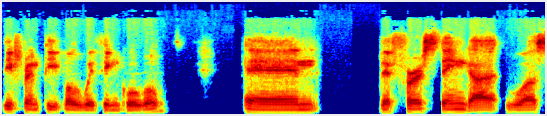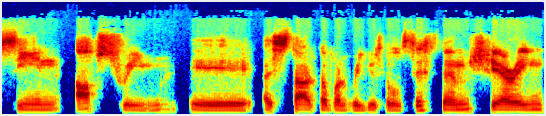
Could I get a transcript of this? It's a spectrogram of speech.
different people within Google. And the first thing I was seeing upstream a, a startup or reusable system sharing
